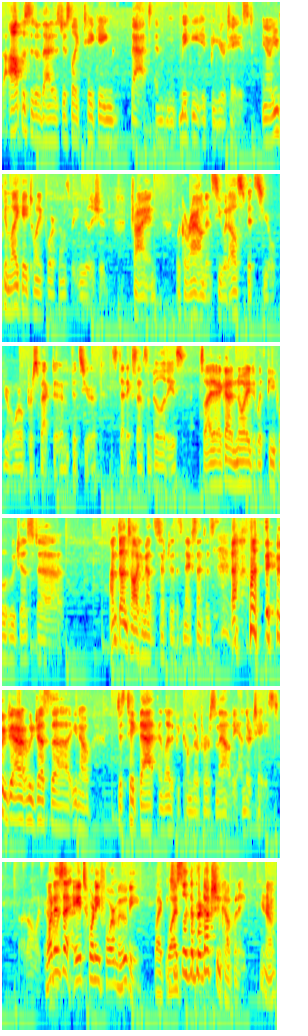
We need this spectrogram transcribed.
The opposite of that is just like taking that and making it be your taste. You know, you can like A24 films, but you really should try and look around and see what else fits your your world perspective and fits your aesthetic sensibilities. So I, I got annoyed with people who just. Uh, I'm done talking about this after this next sentence. who, who just, uh, you know, just take that and let it become their personality and their taste. So like. I What don't is like an A24 movie? Like It's what? just like the production company, you know.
